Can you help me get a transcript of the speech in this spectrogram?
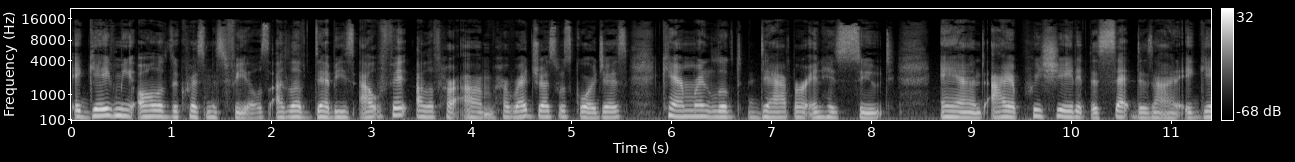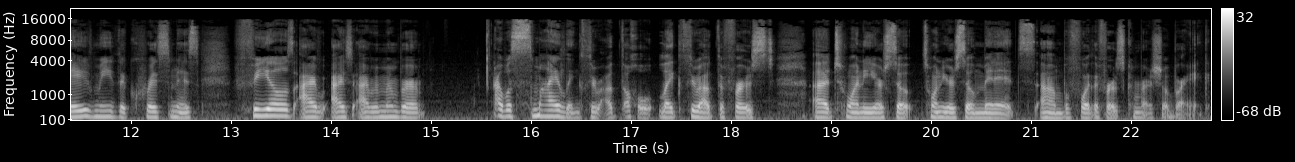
It gave me all of the Christmas feels. I loved Debbie's outfit. I love her um her red dress was gorgeous. Cameron looked dapper in his suit and I appreciated the set design. It gave me the Christmas feels. I, I, I remember I was smiling throughout the whole, like throughout the first uh, 20 or so, 20 or so minutes um, before the first commercial break.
